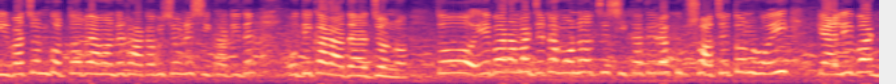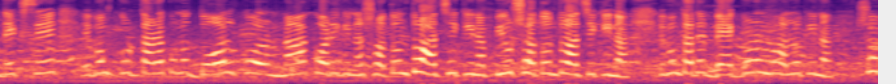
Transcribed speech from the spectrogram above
নির্বাচন করতে হবে আমাদের ঢাকা বিশ্ববিদ্যালয়ের শিক্ষার্থীদের অধিকার আদায়ের জন্য। তো এবার আমার যেটা মনে হচ্ছে, শিক্ষার্থীরা খুব সচেতন হই ক্যালিবার দেখছে এবং তারা কোনো দল না করে কিনা, স্বতন্ত্র আছে কিনা পিওর স্বতন্ত্র আছে কিনা এবং তাদের ব্যাকগ্রাউন্ড ভালো কিনা, সব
